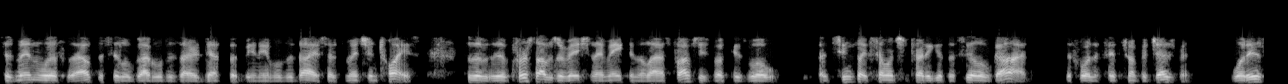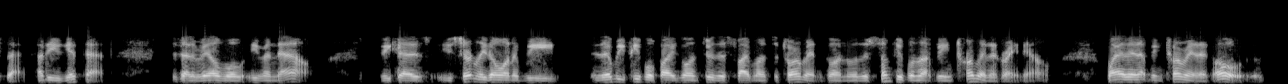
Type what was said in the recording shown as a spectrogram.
It says, men without the seal of God will desire death, but being able to die. So it's mentioned twice. So the, the first observation I make in the last prophecies book is, well, it seems like someone should try to get the seal of God before the fifth trumpet judgment. What is that? How do you get that? Is that available even now? Because you certainly don't want to be. There'll be people probably going through this five months of torment, going, "Well, there's some people not being tormented right now. Why are they not being tormented? Oh, it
